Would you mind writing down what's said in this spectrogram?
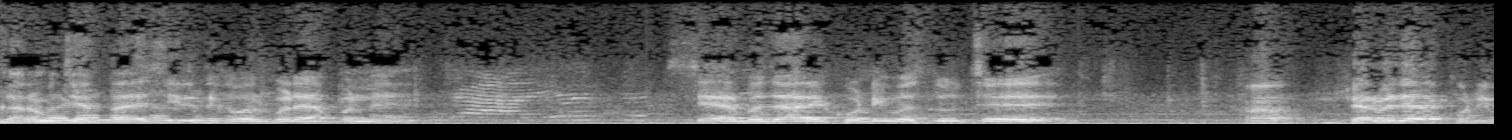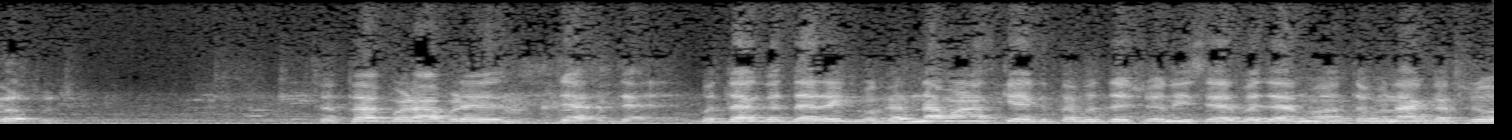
કર્મ ચેતતા એ સી રીતે ખબર પડે આપણને? શેર બજાર એ ખોટી વસ્તુ છે. હા શેર બજાર એક ખોટી વસ્તુ છે. છતાં પણ આપણે બધા દરેક ઘરના માણસ કે તમે જશો નહીં શેર બજારમાં તમે ના કરશો.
